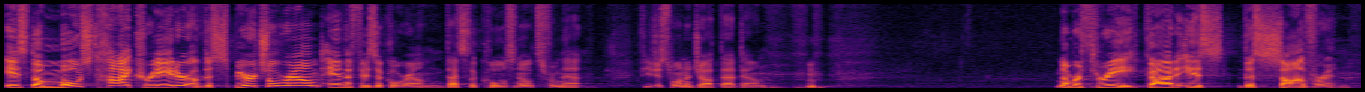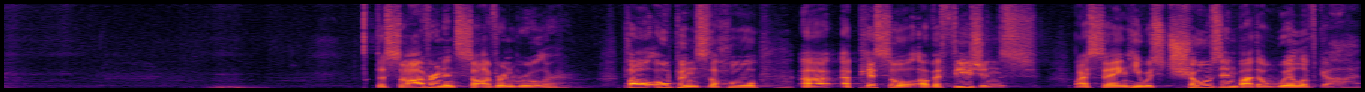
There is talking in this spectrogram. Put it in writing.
is the most high creator of the spiritual realm and the physical realm. That's the Coles notes from that, if you just want to jot that down. Number three, God is the sovereign. The sovereign and sovereign ruler. Paul opens the whole uh, epistle of Ephesians by saying he was chosen by the will of God.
